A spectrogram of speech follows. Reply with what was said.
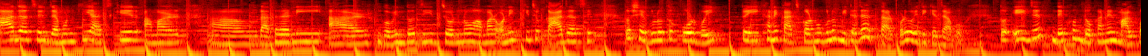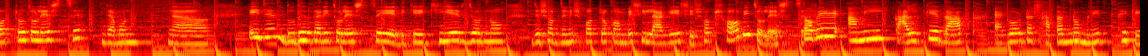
কাজ আছে, যেমন কি আজকের আমার রাধারানী আর গোবিন্দজির জন্য আমার অনেক কিছু কাজ আছে, তো সেগুলো তো করবই। তো এইখানে কাজকর্মগুলো মিটে যাক, তারপরে ওই দিকে যাব। তো এই যে দেখুন, দোকানের মালপত্র চলে এসছে, যেমন এই যে দুধের গাড়ি চলে এসছে এদিকে ঘিয়ের জন্য যেসব জিনিসপত্র কম বেশি লাগে সেসব সবই চলে এসছে। তবে আমি কালকে রাত এগারোটা সাতান্ন মিনিট থেকে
